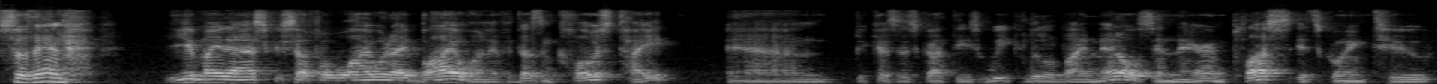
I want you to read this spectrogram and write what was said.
so then you might ask yourself, well, why would I buy one if it doesn't close tight? And because it's got these weak little bimetals in there, and plus it's going to,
